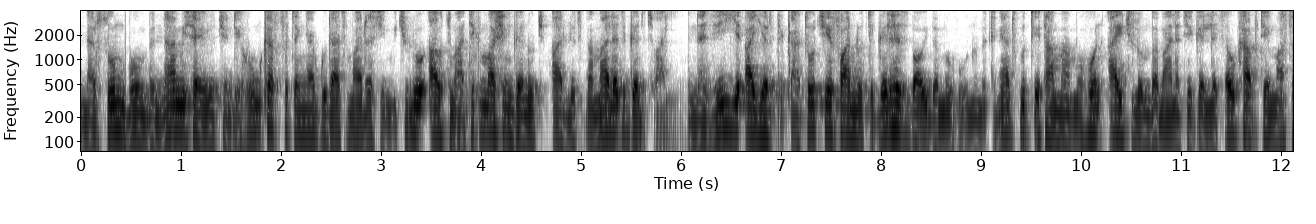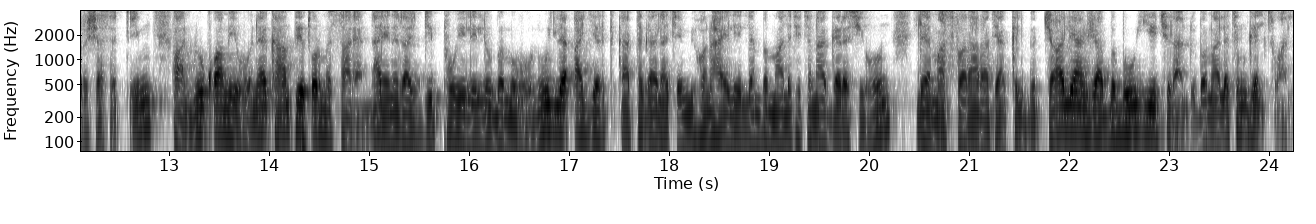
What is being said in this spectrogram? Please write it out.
እነርሱም ቦምብና ሚሳይሎች እንዲሁም ከፍተኛ ጉዳት ማድረስ የሚችሉ automatic machine gun ኦች አሉት በማለት ገልጿል። እነዚህ የአየር ጥቃቶች የፋኖ ትግል ህዝባዊ በመሆኑ ምክንያት ውጤታማ መሆን አይችሉም በማለት የገለጸው ካፕቴን ማስረሻ ሰጤም ፋኖ ቋሚ የሆነ ካምፕ የጦር መሳሪያና የነዳጅ ዲፖ የሌለው በመሆኑ ለአየር ጥቃት ተጋላጭ የሚሆን ኃይል የለም በማለት የተናገረ ሲሆን ለማስፈራራት ያክል ብቻ ሊያንዣብቡ ይችላሉ በማለትም ገልጿል።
